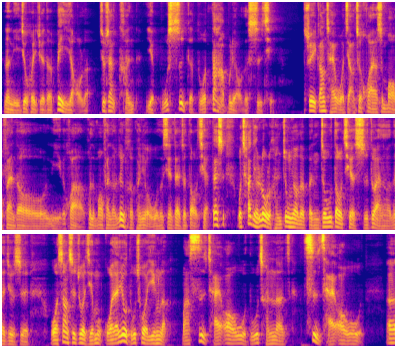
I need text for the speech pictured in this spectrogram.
那你就会觉得被咬了，就算疼也不是个多大不了的事情。所以刚才我讲这话，要是冒犯到你的话，或者冒犯到任何朋友，我都先在这道歉。但是我差点漏了很重要的本周道歉时段啊，那就是我上次做节目果然又读错音了，把四才傲物读成了次才傲物。呃，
